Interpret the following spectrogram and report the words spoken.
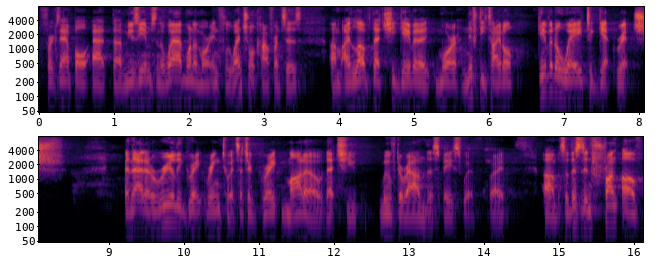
for example, at the Museums in the Web, one of the more influential conferences, um, I love that she gave it a more nifty title, Give It Away to Get Rich. And that had a really great ring to it, such a great motto that she moved around the space with, right? Um, so this is in front of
